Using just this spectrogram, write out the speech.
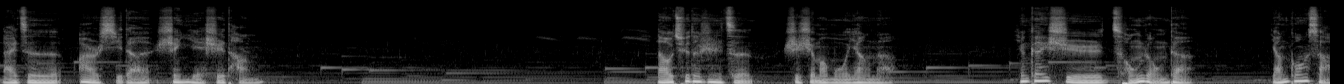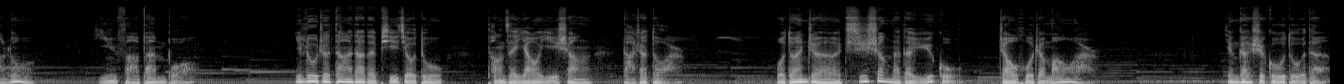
来自二喜的深夜食堂。老去的日子是什么模样呢？应该是从容的，阳光洒落，银发斑驳。你露着大大的啤酒肚，躺在摇椅上打着盹儿。我端着吃剩了的鱼骨，招呼着猫儿。应该是孤独的，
